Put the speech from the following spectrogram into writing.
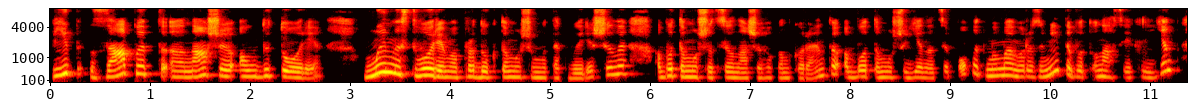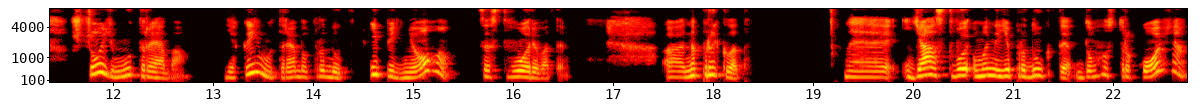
під запит е, нашої аудиторії. Ми не створюємо продукт, тому що ми так вирішили, або тому, що це у нашого конкурента, або тому, що є на це попит. Ми маємо розуміти, от у нас є клієнт, що йому треба, який йому треба продукт, і під нього це створювати. Е, наприклад, е, я створ... у мене є продукти довгострокові,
